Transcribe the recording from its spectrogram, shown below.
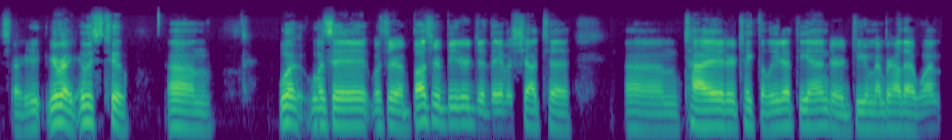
Sorry, you're right. It was two. Um, what was it? Was there a buzzer beater? Did they have a shot to um, tie it or take the lead at the end, or do you remember how that went?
